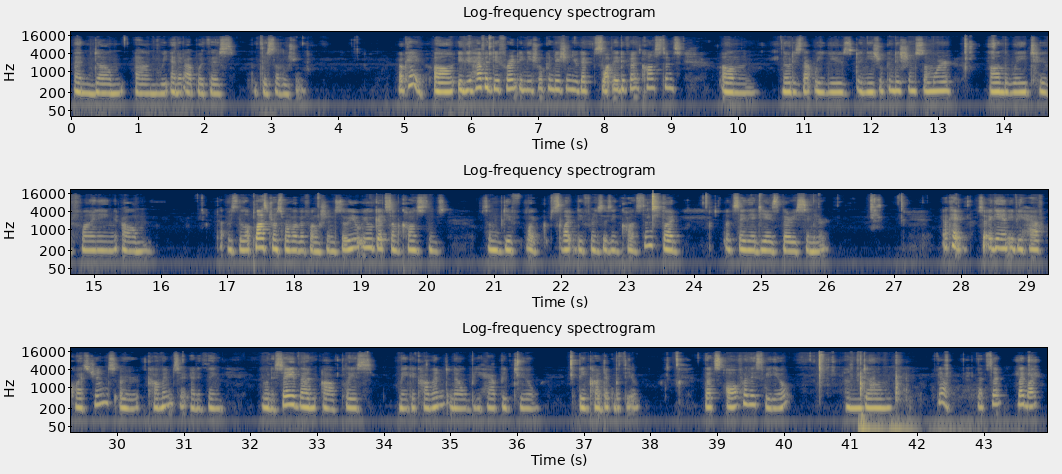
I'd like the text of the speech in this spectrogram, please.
And, um, and we ended up with this, with this solution. Okay, uh, if you have a different initial condition, you get slightly different constants. Um, notice that we used initial condition somewhere on the way to finding um, that was the Laplace transform of a function. So you you get some constants, some diff like slight differences in constants, but let's say the idea is very similar. Okay, so again, if you have questions or comments or anything you want to say, then uh, please make a comment and I will be happy to be in contact with you. That's all for this video and um, yeah that's it. Bye bye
